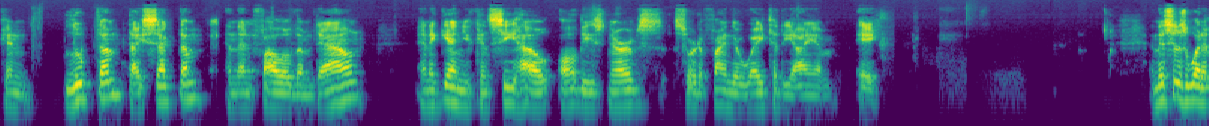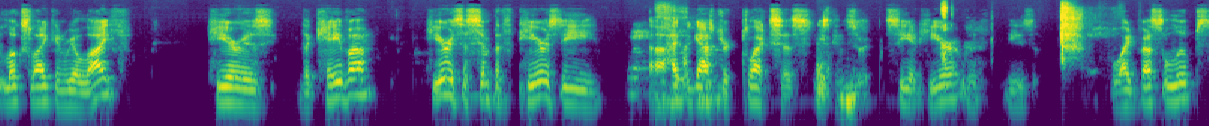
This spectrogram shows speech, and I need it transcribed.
can loop them, dissect them, and then follow them down. And again, you can see how all these nerves sort of find their way to the IMA. And this is what it looks like in real life. Here is the cava. Here is the sympath- Here's the uh, hypogastric plexus. You can see it here with these white vessel loops.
